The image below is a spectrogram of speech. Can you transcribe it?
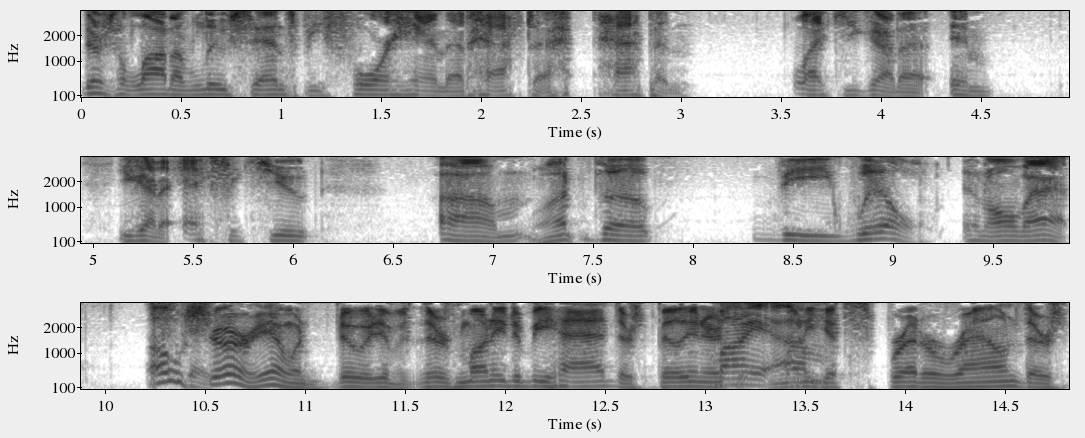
There's a lot of loose ends beforehand that have to ha- happen. Like you gotta, you gotta execute um, What? the the will and all that. Oh, sure, yeah. When there's money to be had, there's billionaires. My, money um, gets spread around. There's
